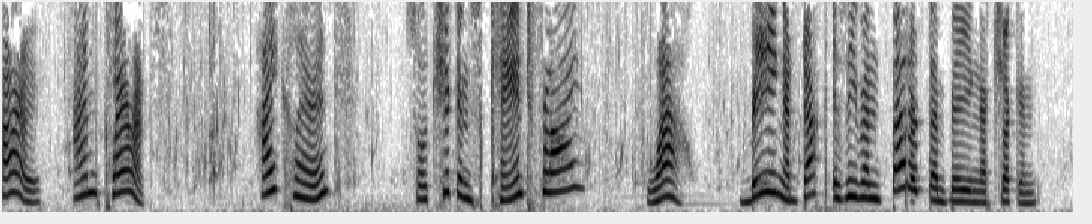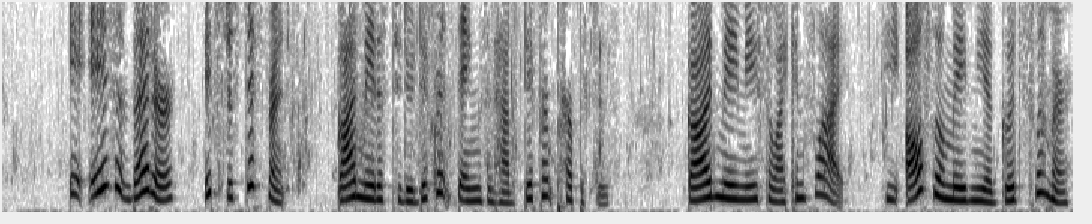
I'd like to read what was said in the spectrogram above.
Hi, I'm Clarence. Hi, Clarence. So chickens can't fly? Wow. Being a duck is even better than being a chicken. It isn't better, it's just different. God made us to do different things and have different purposes. God made me so I can fly. He also made me a good swimmer.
